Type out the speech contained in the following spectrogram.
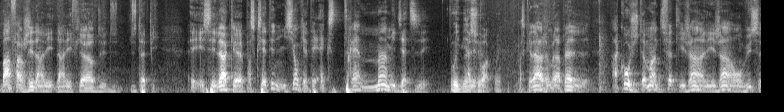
m'enfarger dans les fleurs du, tapis. Et, c'est là que, parce que c'était une mission qui a été extrêmement médiatisée. Oui, bien sûr. Parce que là, je me rappelle, à cause justement du fait que les gens, les gens ont vu ce,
